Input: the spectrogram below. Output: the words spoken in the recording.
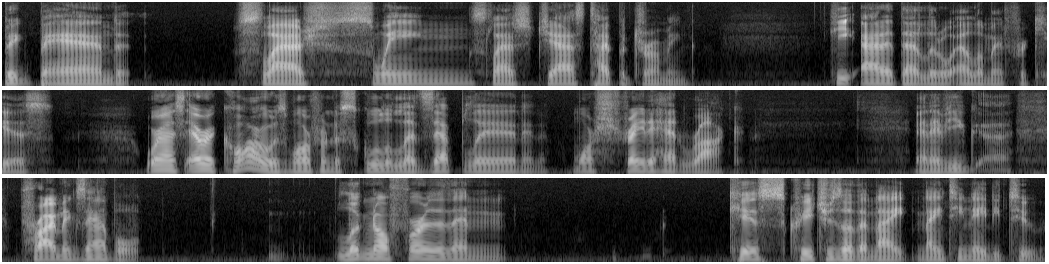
big band slash swing slash jazz type of drumming. He added that little element for Kiss. Whereas Eric Carr was more from the school of Led Zeppelin and more straight ahead rock. And if you, uh, prime example, look no further than Kiss Creatures of the Night 1982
